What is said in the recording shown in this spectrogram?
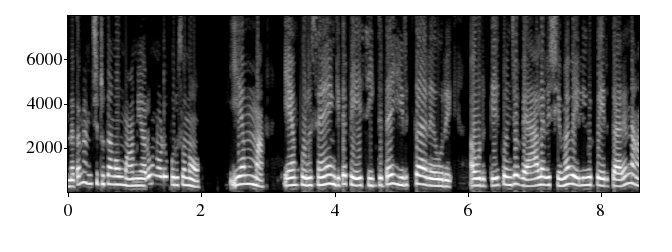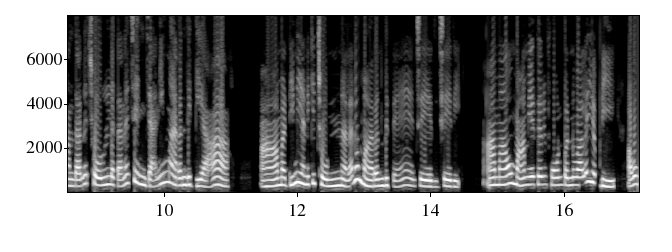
என்னதான் நினைச்சிட்டு இருக்காங்க உன் மாமியாரும் உன்னோட புருஷனும்? ஏம்மா என் புருஷன் என்கிட்ட பேசிட்டு தான் இருக்காரு அவரு. அவருக்கு கொஞ்சம் வேலை விஷயமா வெளியூர் போயிருக்காரு. நான் தானே சொல்ல தானே செஞ்சா நீ மறந்துட்டியா? ஆமாட்டி நீ எனக்கு சொன்னல நான் மறந்துட்டேன். சரி சரி. ஆமா உன் மாமியார் ஃபோன் பண்ணுவாளா எப்படி? அவ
